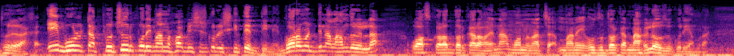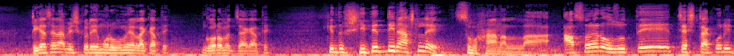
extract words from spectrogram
ধরে রাখা। এই ভুলটা প্রচুর পরিমাণ হয়, বিশেষ করে শীতের দিনে। গরমের দিনে আলহামদুলিল্লাহ ওয়াশ করার দরকার হয় না, মনে না মানে অজু দরকার না হলে অজু করি আমরা। ঠিক আছে না? বিশেষ করে মরুভূমি এলাকাতে, গরমের জায়গাতে। কিন্তু শীতের দিন আসলে সুবহান আল্লাহ আসরের অজুতে চেষ্টা করি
